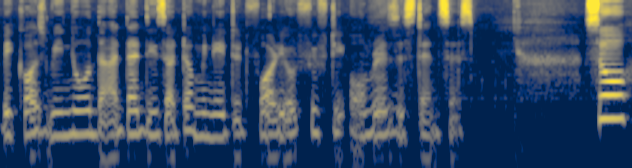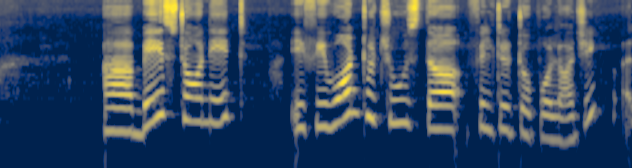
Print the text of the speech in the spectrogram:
because we know that that these are terminated for your 50 ohm resistances. So, uh, based on it if we want to choose the filter topology uh,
